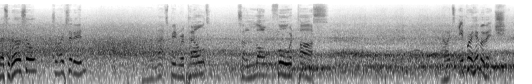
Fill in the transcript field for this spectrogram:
Mesut Ozil drives it in. And that's been repelled. It's a long forward pass. Now it's Ibrahimovic.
